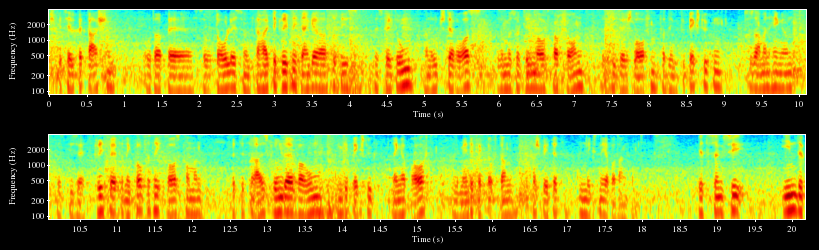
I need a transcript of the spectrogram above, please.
speziell bei Taschen oder bei so Trolleys, wenn der Haltegriff nicht eingerastet ist, das fällt um, dann rutscht der raus. Also man sollte immer auch darauf schauen, dass diese Schlaufen von den Gepäckstücken zusammenhängen, dass diese Griffe von den Koffers nicht rauskommen. Das sind alles Gründe, warum ein Gepäckstück länger braucht und im Endeffekt auch dann verspätet am nächsten Airport ankommt. Jetzt sagen Sie, in der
